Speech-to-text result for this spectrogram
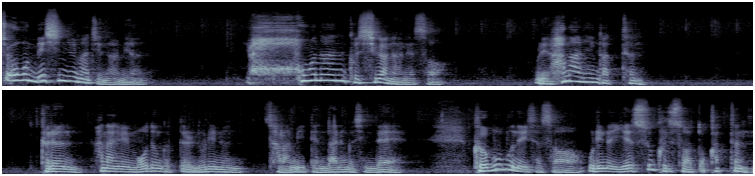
조금 몇십 년만 지나면 영원한 그 시간 안에서 우리 하나님 같은 그런 하나님의 모든 것들을 누리는 사람이 된다는 것인데 그 부분에 있어서 우리는 예수 그리스도와 똑같은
